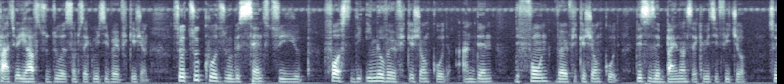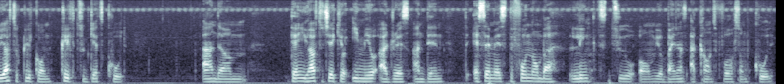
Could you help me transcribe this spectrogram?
part where you have to do some security verification. So two codes will be sent to you. First the email verification code and then the phone verification code this is a binance security feature so you have to click on click to get code and um, then you have to check your email address and then the SMS, the phone number linked to um, your Binance account for some code.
